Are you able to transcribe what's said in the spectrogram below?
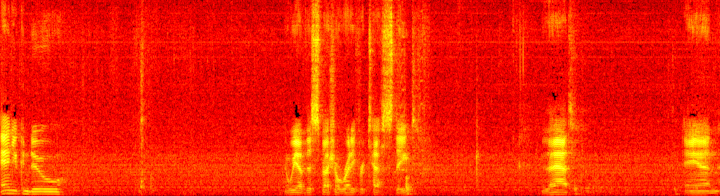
and you can do and we have this special ready for test state. That. And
